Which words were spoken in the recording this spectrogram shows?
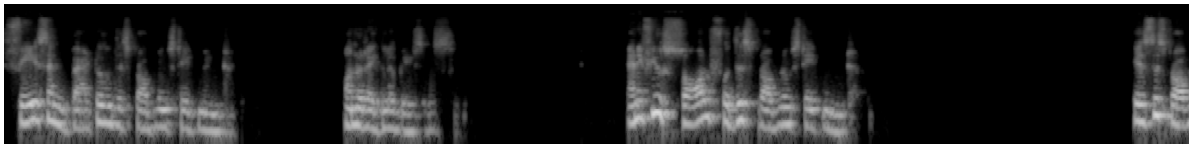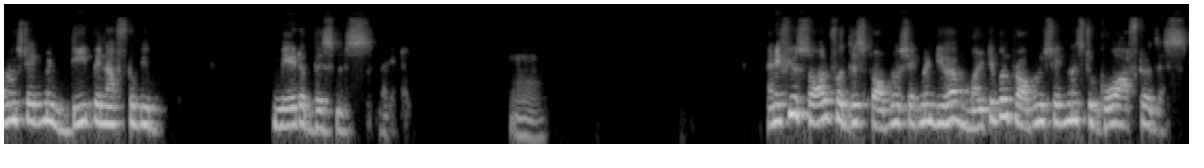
face and battle this problem statement on a regular basis? And if you solve for this problem statement, is this problem statement deep enough to be made a business, right? Mm. And if you solve for this problem statement, you have multiple problem statements to go after this.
